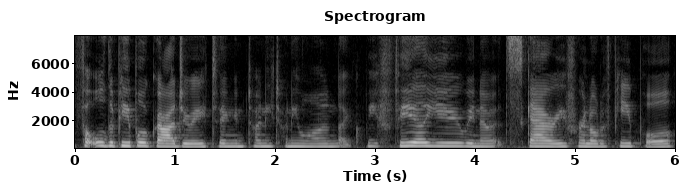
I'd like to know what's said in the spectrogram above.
for all the people graduating in 2021, like we feel you. We know it's scary for a lot of people,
